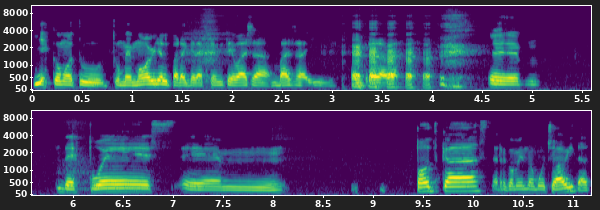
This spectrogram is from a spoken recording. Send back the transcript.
y, es como tu, tu, memorial para que la gente vaya, vaya ahí eh, Después, eh, podcast, recomiendo mucho Habitat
